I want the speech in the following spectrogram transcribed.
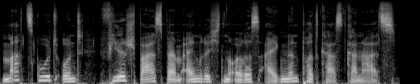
macht's gut und viel Spaß beim Einrichten eures eigenen Podcast-Kanals.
